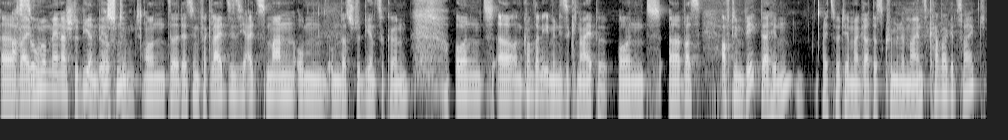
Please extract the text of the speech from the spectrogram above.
äh, weil so. nur Männer studieren dürfen. stimmt. Und äh, deswegen verkleidet sie sich als Mann, um, um das studieren zu können. Und, äh, und kommt dann eben in diese Kneipe. Und äh, was auf dem Weg dahin, jetzt wird hier mal gerade das Criminal Minds Cover gezeigt.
